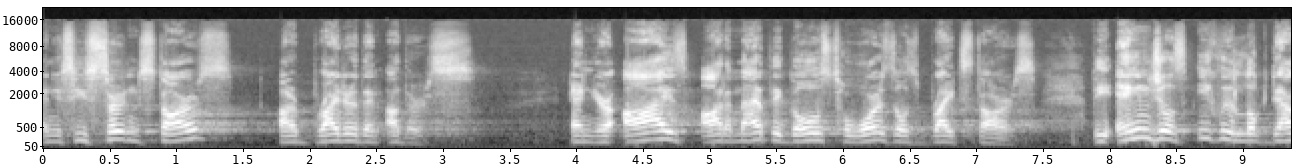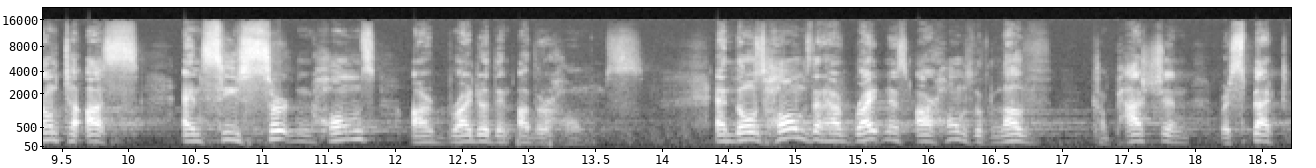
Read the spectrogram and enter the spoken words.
and you see certain stars are brighter than others and your eyes automatically goes towards those bright stars. The angels equally look down to us and see certain homes are brighter than other homes. And those homes that have brightness are homes with love, compassion, respect,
